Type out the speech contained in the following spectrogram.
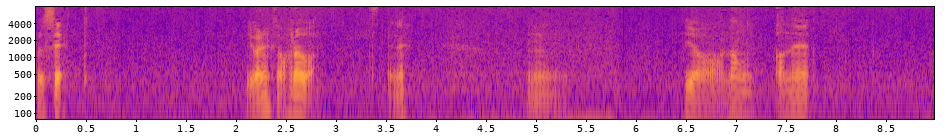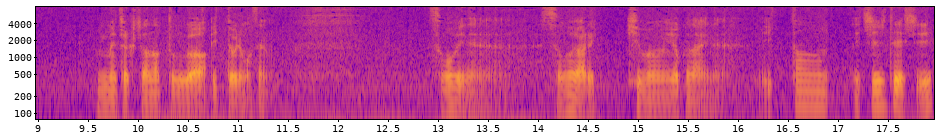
うるせえって。言われなくても払うわ、つってね。うん。いやー、なんかね、めちゃくちゃ納得がいっておりません。すごいね。すごいあれ、気分良くないね。一旦、一時停止？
